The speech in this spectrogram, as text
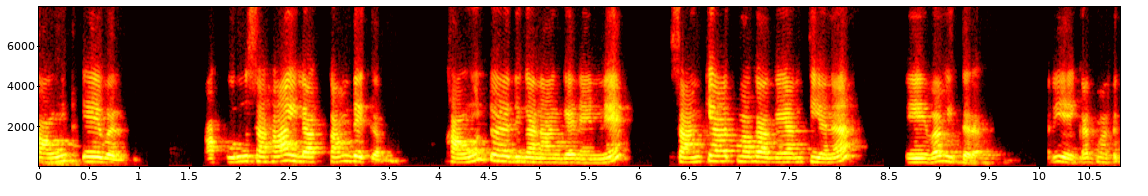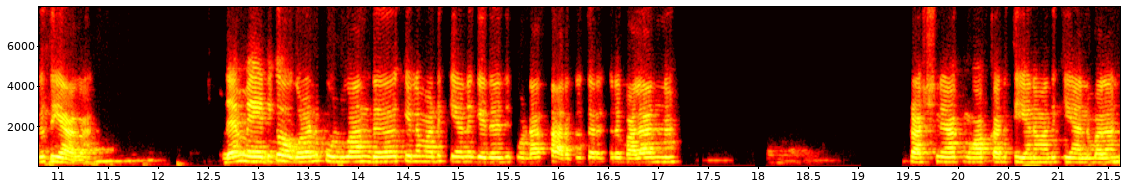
count A වල. අකුරු සහ ඉලක්කම් දෙකම. count වලදී ගණන් ගණන්නේ සංඛ්‍යාත්මක අගයන් තියෙන ඒව විතරයි. හරි ඒකත් මතක තියාගන්න. දැන් මේ ටික ඔයගොල්ලන්ට පුළුවන්ද කියලා මට කියන්න ගෙදරදී පොඩක් තර්ක කර කර බලන්න. ප්‍රශ්නයක් මොකක් හරි තියෙනවද කියන්න බලන්න.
